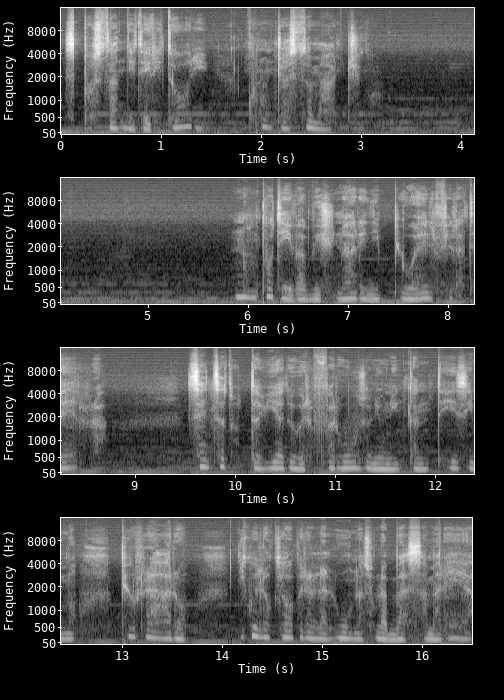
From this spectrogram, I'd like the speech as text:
spostando i territori con un gesto magico. Non poteva avvicinare di più Elfi alla terra senza tuttavia dover far uso di un incantesimo più raro di quello che opera la luna sulla bassa marea.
